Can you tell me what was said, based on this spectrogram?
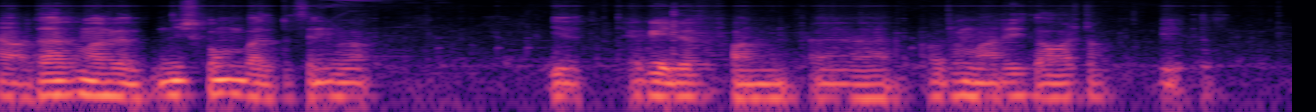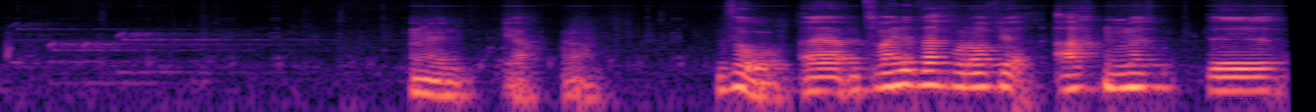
Ja, da kümmern wir nicht rum, weil das ja nur die Rede von äh, automatisch Sauerstoff ist. Ja, genau. So, äh, zweite Sache, worauf wir achten müssen, ist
